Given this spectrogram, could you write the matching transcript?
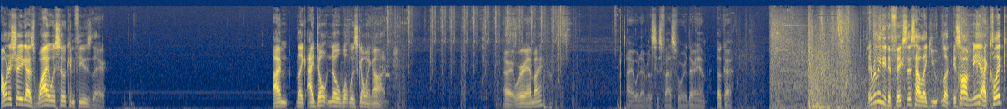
I want to show you guys why I was so confused there. I'm like I don't know what was going on. All right, where am I? All right, whatever. Let's just fast forward. There I am. Okay. They really need to fix this. How like you look? It's on me. I click,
